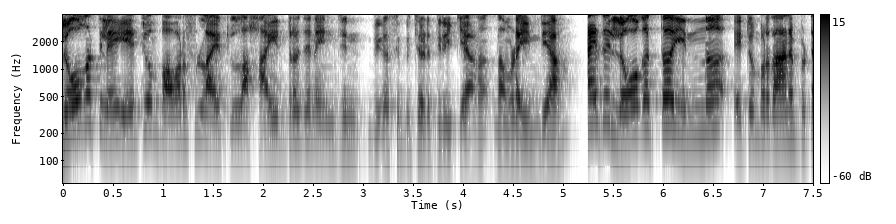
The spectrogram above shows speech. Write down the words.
ലോകത്തിലെ ഏറ്റവും പവർഫുൾ ആയിട്ടുള്ള ഹൈഡ്രജൻ എഞ്ചിൻ വികസിപ്പിച്ചെടുത്തിരിക്കുകയാണ് നമ്മുടെ ഇന്ത്യ. അതായത് ലോകത്ത് ഇന്ന് ഏറ്റവും പ്രധാനപ്പെട്ട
